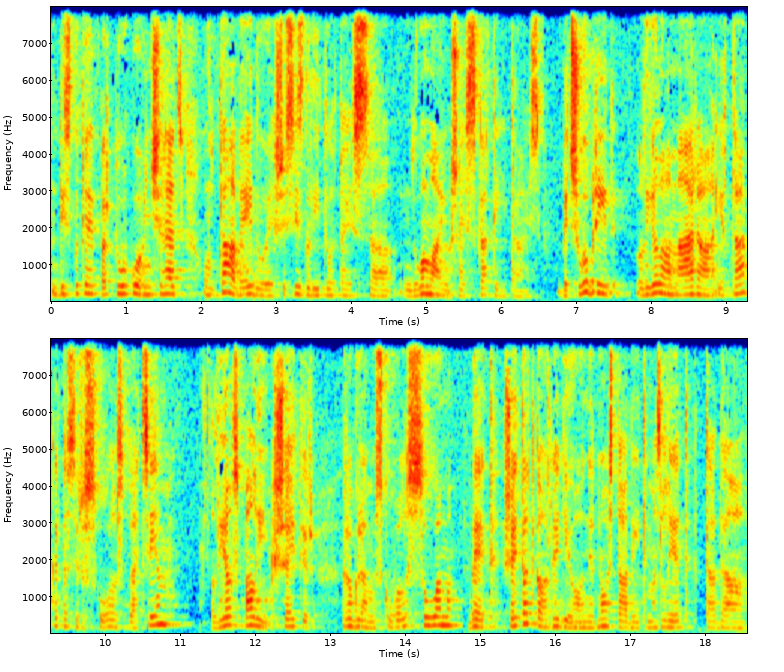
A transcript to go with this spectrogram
diskutē par to, ko viņš redz, un tā veidojas šis izglītotais, domājošais skatītājs. Bet šobrīd lielā mērā ir tā, ka tas ir uz skolas pleciem. Liels palīgs šeit ir programmu skolas soma, bet šeit atkal reģioni ir nostādīti mazliet tādā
